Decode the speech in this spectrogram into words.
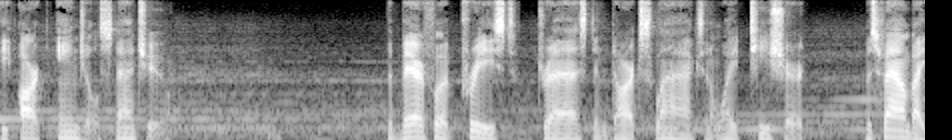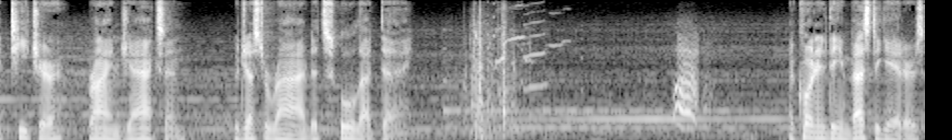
the Archangel statue. The barefoot priest, dressed in dark slacks and a white t shirt, was found by teacher Brian Jackson, who just arrived at school that day. According to the investigators,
